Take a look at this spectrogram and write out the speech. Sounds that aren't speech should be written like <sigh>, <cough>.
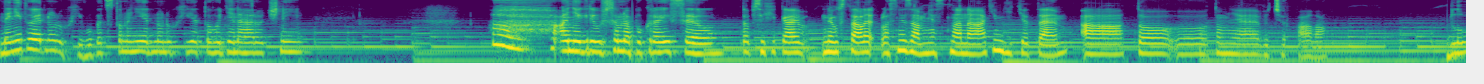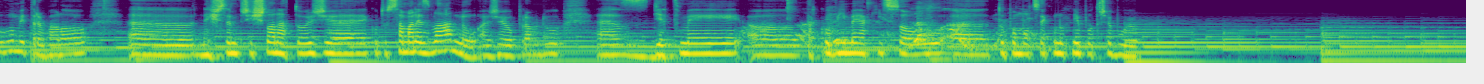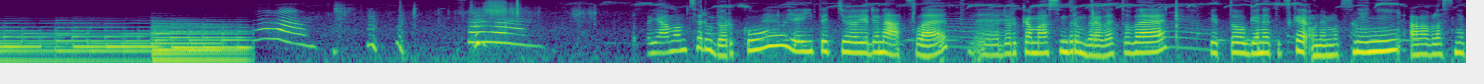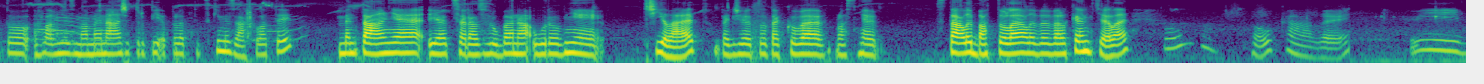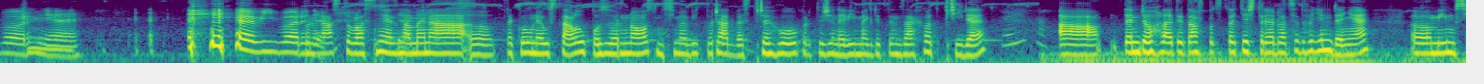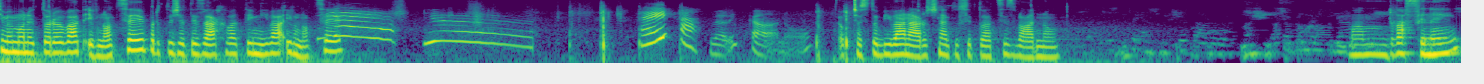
Není to jednoduchý, vůbec to není jednoduchý, je to hodně náročný. Oh, a někdy už jsem na pokraji sil. Ta psychika je neustále vlastně zaměstnaná tím dítětem a to, to mě vyčerpává. Dlouho mi trvalo, eh, než jsem přišla na to, že jako to sama nezvládnu a že opravdu eh, s dětmi eh, takovými, jaký jsou, tu pomoc jako nutně potřebuju. Já mám dceru Dorku, je jí teď 11 let. Dorka má syndrom Dravetové, je to genetické onemocnění a vlastně to hlavně znamená, že trpí epileptickými záchvaty. Mentálně je dcera zhruba na úrovni tří let, takže je to takové vlastně stále batole, ale ve velkém těle. Houkávy. Výborně. <laughs> Výborně. Pro nás to vlastně znamená uh, takovou neustálou pozornost, musíme být pořád ve střehu, protože nevíme, kdy ten záchvat přijde. A ten dohled je tam v podstatě 24 hodin denně. Uh, my musíme monitorovat i v noci, protože ty záchvaty mývá i v noci. Yeah. Yeah. Veliká, no. Občas to bývá náročné tu situaci zvládnout. Mám dva syny,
